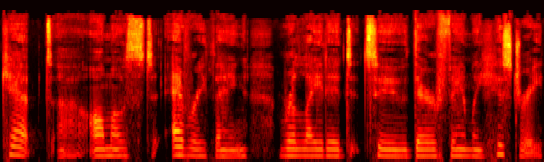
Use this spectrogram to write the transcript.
kept uh, almost everything related to their family history.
